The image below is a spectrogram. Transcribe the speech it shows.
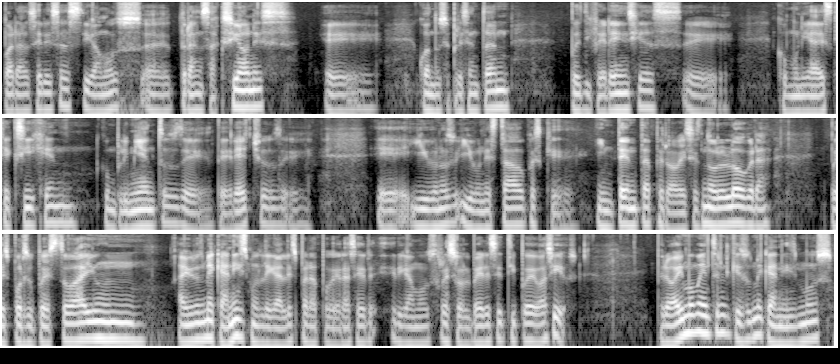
para hacer esas, digamos, eh, transacciones eh, cuando se presentan pues diferencias, comunidades que exigen cumplimientos de, de derechos de, y, unos, y un Estado pues que intenta pero a veces no lo logra pues por supuesto hay, un, hay unos mecanismos legales para poder hacer, digamos, resolver ese tipo de vacíos. Pero hay momentos en el que esos mecanismos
